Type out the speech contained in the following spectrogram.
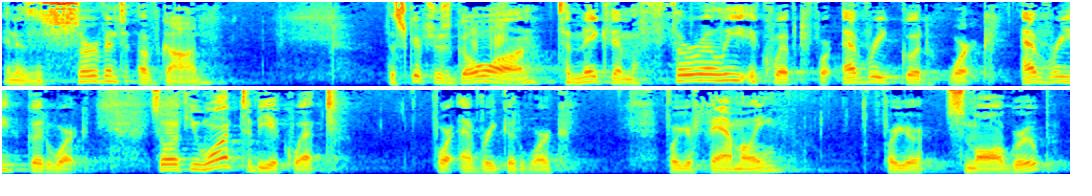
and is a servant of God, the scriptures go on to make them thoroughly equipped for every good work. Every good work. So if you want to be equipped for every good work, for your family, for your small group,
